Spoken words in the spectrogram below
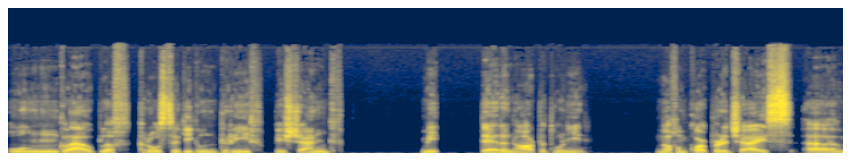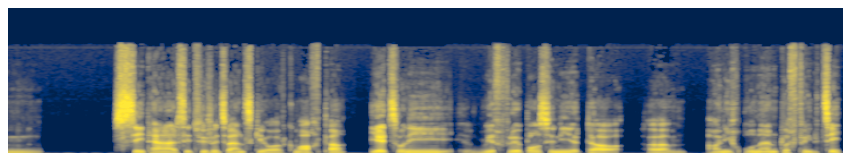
unglaublich großzügig und reich beschenkt mit deren Arbeit, die ich nach dem Corporate Scheiß ähm, seither, seit 25 Jahren gemacht habe. Jetzt, als ich mich früh pensioniert habe, ähm, habe ich unendlich viel Zeit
